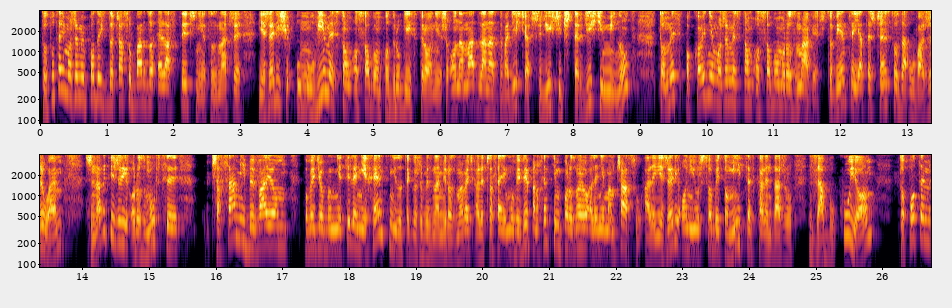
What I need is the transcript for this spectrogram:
to tutaj możemy podejść do czasu bardzo elastycznie. To znaczy, jeżeli się umówimy z tą osobą po drugiej stronie, że ona ma dla nas 20, 30, 40 minut, to my spokojnie możemy z tą osobą rozmawiać. Co więcej, ja też często zauważyłem, że nawet jeżeli o rozmówcy czasami bywają, powiedziałbym, nie tyle niechętni do tego, żeby z nami rozmawiać, ale czasami mówię, wie pan, chętnie mi porozmawiał, ale nie mam czasu. Ale jeżeli oni już sobie to miejsce w kalendarzu zabukują, to potem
